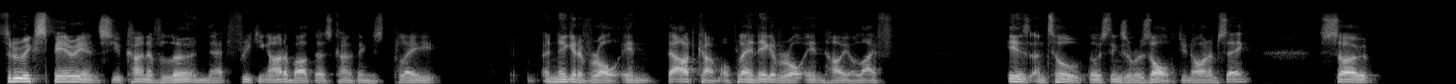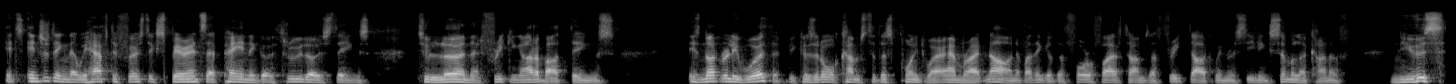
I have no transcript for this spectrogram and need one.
through experience, you kind of learn that freaking out about those kind of things play a negative role in the outcome or play a negative role in how your life is until those things are resolved. You know what I'm saying? So it's interesting that we have to first experience that pain and go through those things to learn that freaking out about things is not really worth it because it all comes to this point where I am right now. And if I think of the four or five times I freaked out when receiving similar kind of news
